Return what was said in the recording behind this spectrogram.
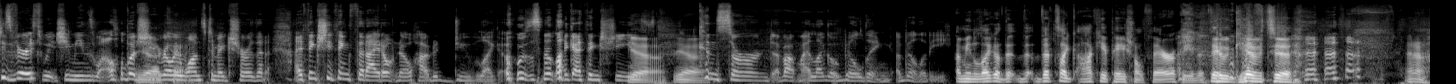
She's very sweet. She means well, but she really okay. wants to make sure that I think she thinks that I don't know how to do Legos. like I think she Yeah, is yeah. concerned about my Lego building ability. I mean, Lego. Th- th- that's like occupational therapy that they would give to. I don't know,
